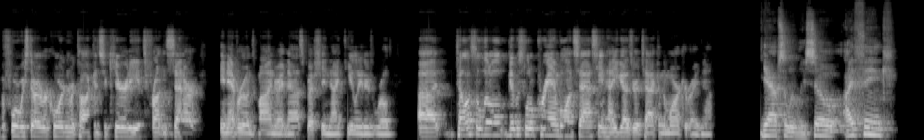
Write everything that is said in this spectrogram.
Before we started recording, we're talking security. It's front and center in everyone's mind right now, especially in the IT leaders world. Uh, tell us a little, give us a little preamble on SASE and how you guys are attacking the market right now. Yeah, absolutely. So, I think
